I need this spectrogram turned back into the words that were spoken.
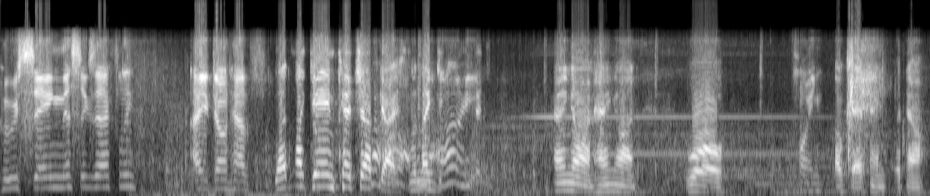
who's saying this exactly? I don't have... Let my game catch up, guys. Let my game. Hang on, hang on. Whoa. Point. Okay, I'm good now.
